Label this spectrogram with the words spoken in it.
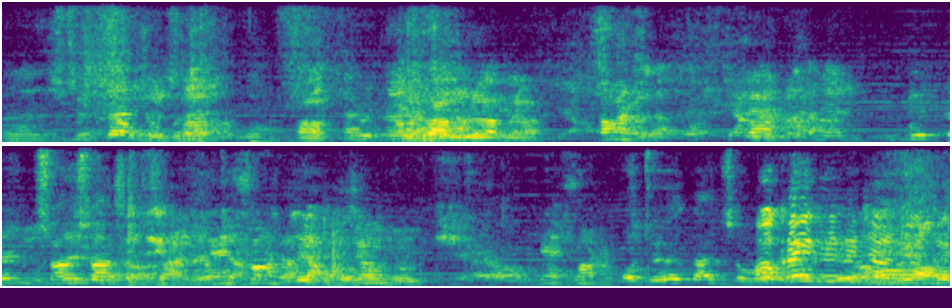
嗯，单手不穿防护。啊，不穿，不穿，不穿。双手的，双双手，双手，双手，双手，先双手。我觉得单手。哦，可以，可以，可以，这样可以，可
